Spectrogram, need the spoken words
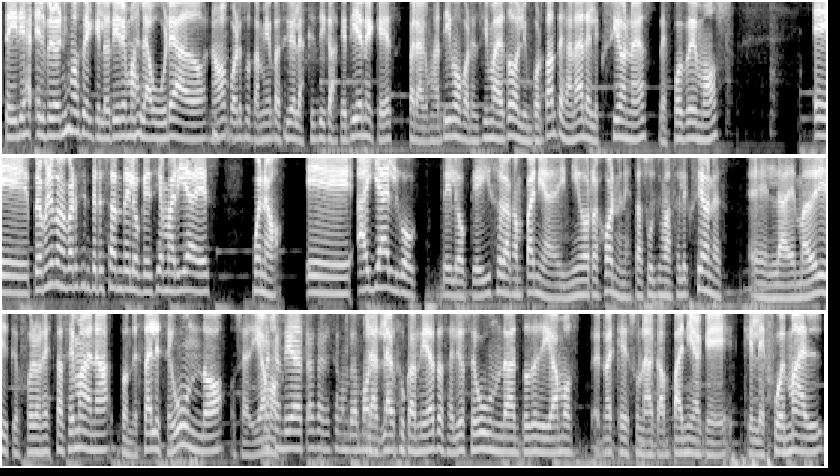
te diría, el peronismo es el que lo tiene más laburado, ¿no? Por eso también recibe las críticas que tiene, que es pragmatismo por encima de todo. Lo importante es ganar elecciones, después vemos. Eh, pero a mí lo que me parece interesante lo que decía María es, bueno, eh, hay algo de lo que hizo la campaña de Íñigo Rejón en estas últimas elecciones, en la de Madrid, que fueron esta semana, donde sale segundo, o sea, La digamos... candidata sale segunda La, la- su candidata salió segunda, entonces digamos, no es que es una campaña que, que le fue mal,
